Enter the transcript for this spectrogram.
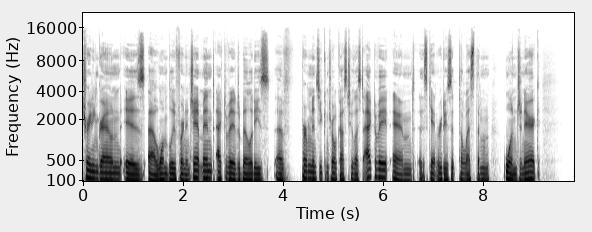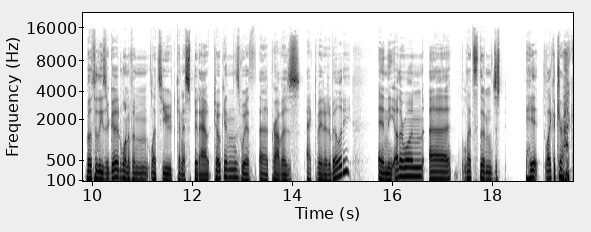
Training Ground is uh, one blue for an enchantment. Activated abilities of permanents you control cost two less to activate, and this can't reduce it to less than one generic. Both of these are good. One of them lets you kind of spit out tokens with uh, Prava's activated ability, and the other one uh, lets them just hit like a truck,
